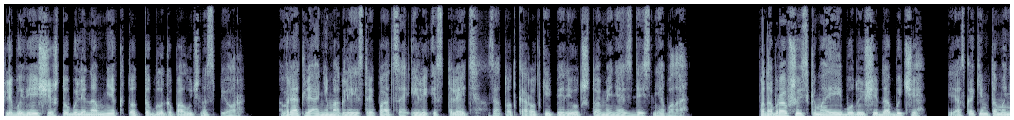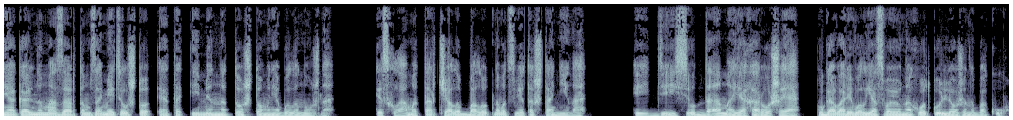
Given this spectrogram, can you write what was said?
либо вещи, что были на мне, кто-то благополучно спер. Вряд ли они могли истрепаться или истлеть за тот короткий период, что меня здесь не было. Подобравшись к моей будущей добыче, я с каким-то маниакальным азартом заметил, что это именно то, что мне было нужно. Из хлама торчала болотного цвета штанина. «Иди сюда, моя хорошая», — уговаривал я свою находку, лежа на боку.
